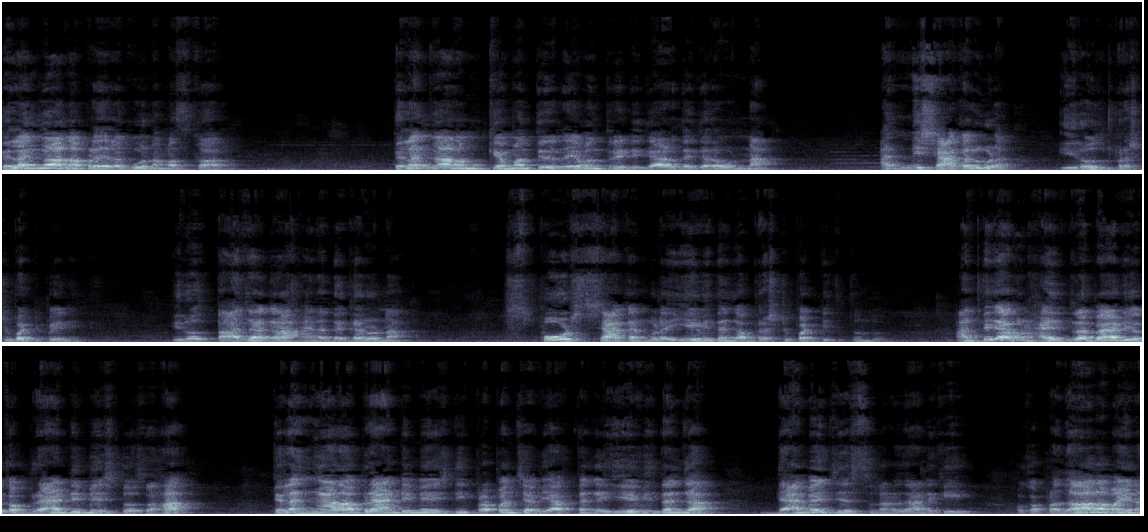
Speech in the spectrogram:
తెలంగాణ ప్రజలకు నమస్కారం. తెలంగాణ ముఖ్యమంత్రి రేవంత్ రెడ్డి గారి దగ్గర ఉన్న అన్ని శాఖలు కూడా ఈరోజు భ్రష్టు పట్టిపోయినాయి. ఈరోజు తాజాగా ఆయన దగ్గర ఉన్న స్పోర్ట్స్ శాఖను కూడా ఏ విధంగా భ్రష్టు పట్టిస్తుందో అంతేకాకుండా హైదరాబాద్ యొక్క బ్రాండ్ ఇమేజ్తో సహా తెలంగాణ బ్రాండ్ ఇమేజ్ని ప్రపంచవ్యాప్తంగా ఏ విధంగా డ్యామేజ్ చేస్తున్న దానికి ఒక ప్రధానమైన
